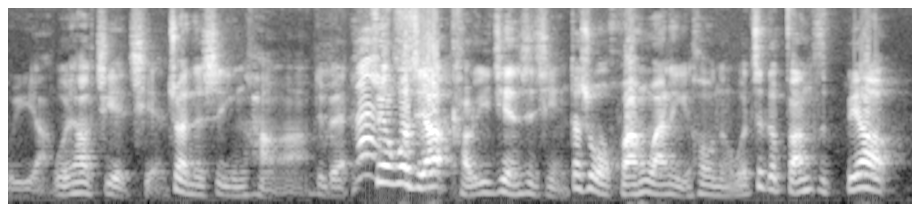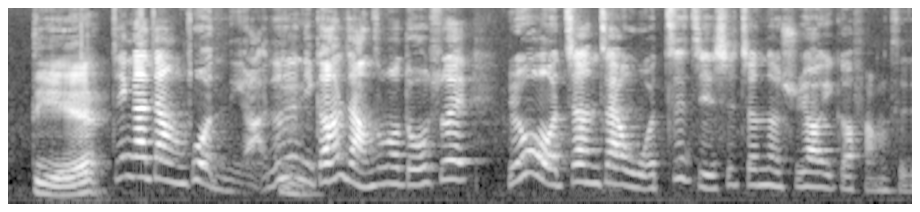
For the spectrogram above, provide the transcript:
不一样？我要借钱赚的是银行啊，对不对？所以我只要考虑一件事情，但是我还完了以后呢，我这个房子不要跌。应该这样问你啊，就是你刚刚讲这么多，所以。如果我站在我自己是真的需要一个房子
